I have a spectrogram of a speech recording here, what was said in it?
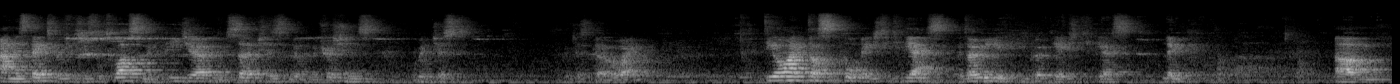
and this data which was useful to us and Wikipedia and researchers and mathematicians would just, just go away. DOI does support HTTPS, but only if you put the HTTPS link. Um,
